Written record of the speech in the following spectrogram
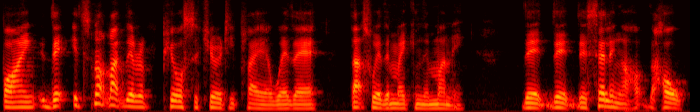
buying they, it's not like they're a pure security player where they're that's where they're making their money they're they're, they're selling a, the whole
